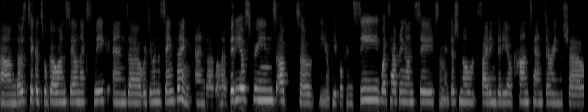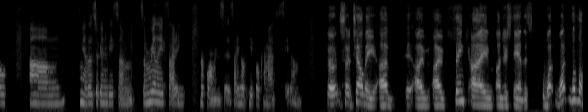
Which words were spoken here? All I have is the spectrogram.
Um, those tickets will go on sale next week, and uh, we're doing the same thing. And uh, we'll have video screens up so you know people can see what's happening on stage. Some additional exciting video content during the show. Um, you know those are going to be some some really exciting performances i hope people come out to see them so so tell me uh, i i think i understand this. What what will the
